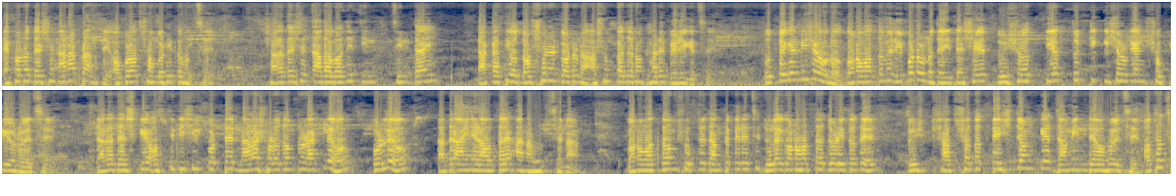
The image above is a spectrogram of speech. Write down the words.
এখনও দেশে নানা প্রান্তে অপরাধ সংগঠিত হচ্ছে। সারা দেশে চাঁদাবাজি, চিন- ছিনতাই, ডাকাতি ও দর্শনের ঘটনা আশঙ্কাজনক হারে বেড়ে গেছে। উদ্বেগের বিষয় হলো, গণমাধ্যমের রিপোর্ট অনুযায়ী দেশে দুইশো তিয়াত্তরটি কিশোর গ্যাং সক্রিয় রয়েছে। যারা দেশকে অস্থিতিশীল করতে নানা ষড়যন্ত্র রাখলেও, করলেও তাদের আইনের আওতায় আনা হচ্ছে না। গণমাধ্যম সূত্রে জানতে পেরেছি, জুলাই গণহত্যা জড়িতদের সাতশত তেইশ জনকে জামিন দেওয়া হয়েছে। অথচ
